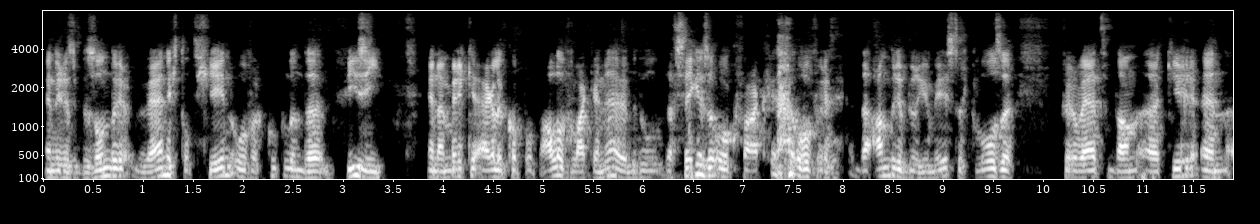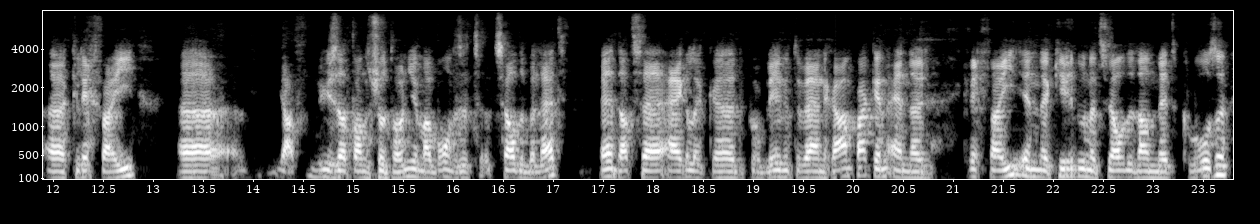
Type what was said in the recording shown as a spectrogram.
En er is bijzonder weinig tot geen overkoepelende visie. En dat merk je eigenlijk op, op alle vlakken. Hè. Ik bedoel, dat zeggen ze ook vaak over de andere burgemeester. Kloze verwijt dan uh, Kir en uh, Claire ja, nu is dat dan Jodogne, maar bon, het is het, hetzelfde beleid dat zij eigenlijk uh, de problemen te weinig aanpakken. En uh, Kwerfailly en uh, Kier doen hetzelfde dan met Klozen.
